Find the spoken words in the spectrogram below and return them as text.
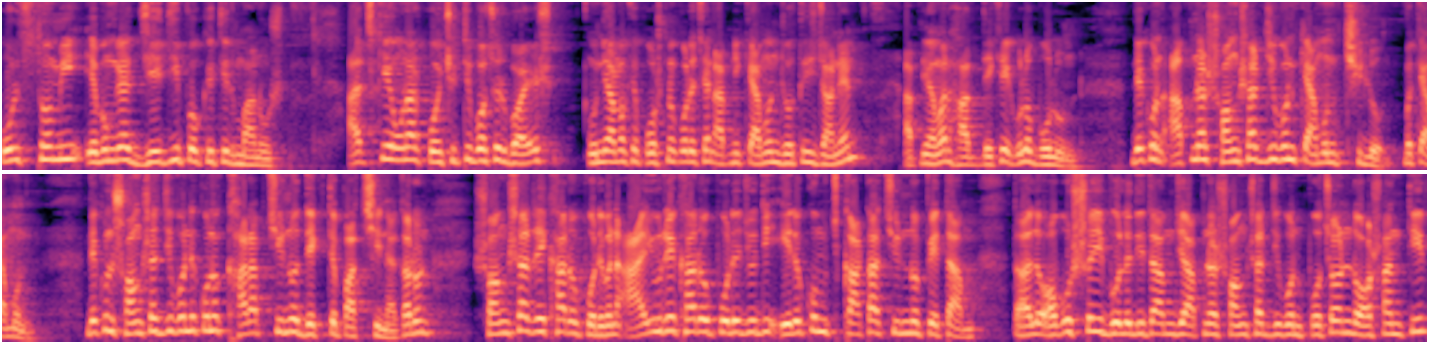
পরিশ্রমী এবং এরা জেদি প্রকৃতির মানুষ। আজকে ওনার পঁয়ষট্টি বছর বয়স, উনি আমাকে প্রশ্ন করেছেন, আপনি কেমন জ্যোতিষ জানেন? আপনি আমার হাত দেখে এগুলো বলুন। দেখুন, আপনার সংসার জীবন কেমন ছিল বা কেমন? দেখুন, সংসার জীবনে কোনো খারাপ চিহ্ন দেখতে পাচ্ছি না, কারণ সংসার রেখার ওপরে মানে আয়ু রেখার ওপরে যদি এরকম কাটা চিহ্ন পেতাম, তাহলে অবশ্যই বলে দিতাম যে আপনার সংসার জীবন প্রচণ্ড অশান্তির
